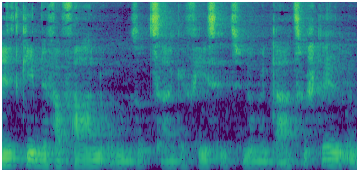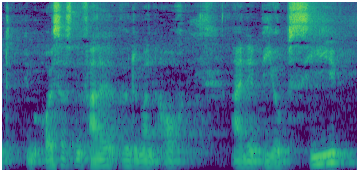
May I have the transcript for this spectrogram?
bildgebende Verfahren, um sozusagen Gefäßentzündungen darzustellen. Und im äußersten Fall würde man auch eine Biopsie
